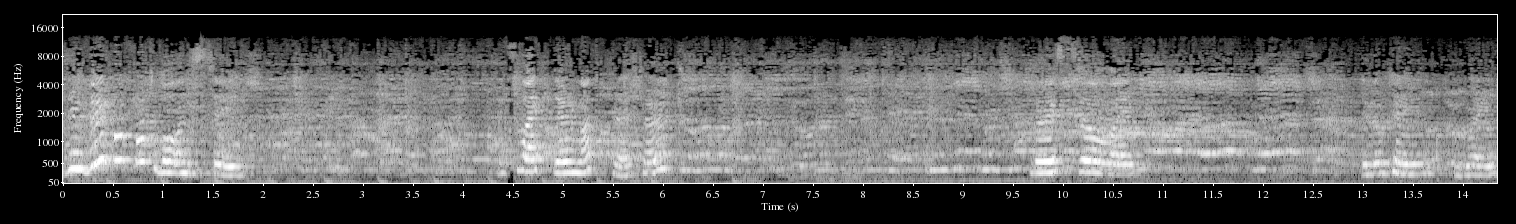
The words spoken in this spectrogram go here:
They're very comfortable on stage. It's like they're not pressured. They're still like looking great.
